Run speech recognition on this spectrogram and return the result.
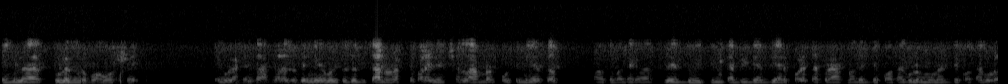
সেগুলা তুলে ধরবো অবশ্যই। এগুলা কিন্তু আপনারা যদি নিয়মিত যদি চালু রাখতে পারেন ইনশাল্লাহ আমরা প্রতিনিয়ত হয়তো বা দেখা যাচ্ছে যে দুই তিনটা ভিডিও দেওয়ার পরে তারপরে আপনাদের যে কথাগুলো মনের যে কথাগুলো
